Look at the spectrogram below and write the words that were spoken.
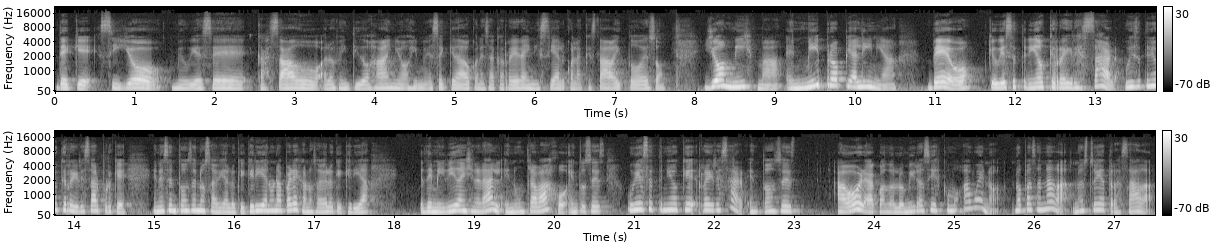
de que si yo me hubiese casado a los 22 años y me hubiese quedado con esa carrera inicial con la que estaba y todo eso, yo misma, en mi propia línea, veo que hubiese tenido que regresar, hubiese tenido que regresar porque en ese entonces no sabía lo que quería en una pareja, no sabía lo que quería de mi vida en general, en un trabajo. Entonces hubiese tenido que regresar. Entonces ahora cuando lo miro así es como, ah, bueno, no pasa nada, no estoy atrasada.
